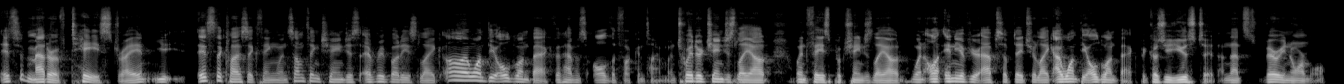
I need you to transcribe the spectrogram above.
it's a matter of taste, right? You, it's the classic thing when something changes, everybody's like, "Oh, I want the old one back." That happens all the fucking time. When Twitter changes layout, when Facebook changes layout, when all, any of your apps update, you're like, "I want the old one back" because you're used to it, and that's very normal.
